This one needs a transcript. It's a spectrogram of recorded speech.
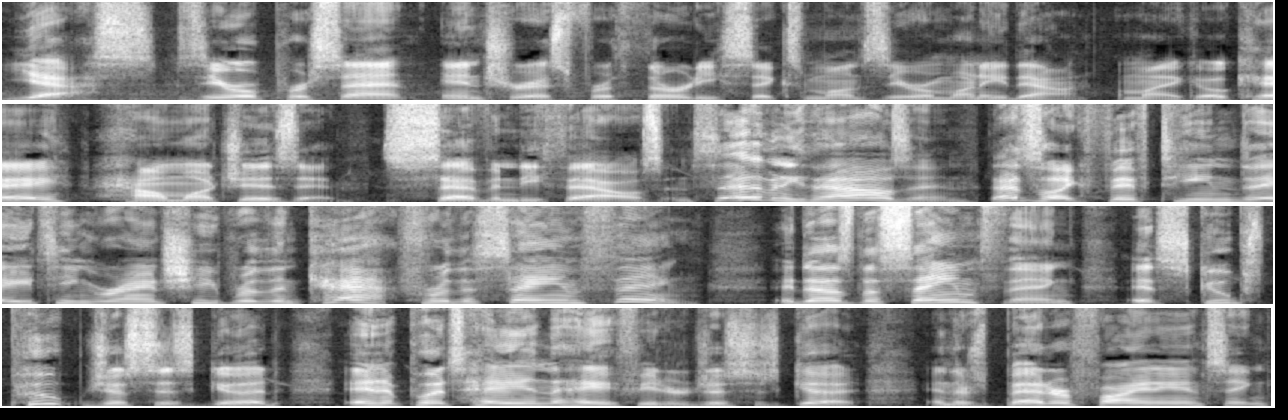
Yes. 0% interest for 36 months, zero money down. I'm like, okay, how much is it? 70,000. 70,000? That's like 15 to 18 grand cheaper than cat for the same thing. It does the same thing. It scoops poop just as good and it puts hay in the hay feeder just as good. And there's better financing.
